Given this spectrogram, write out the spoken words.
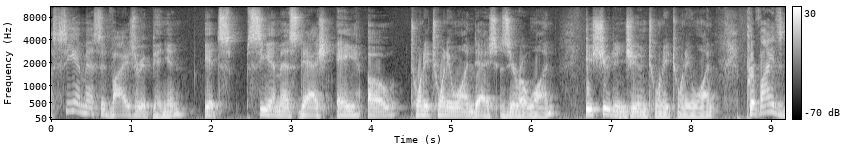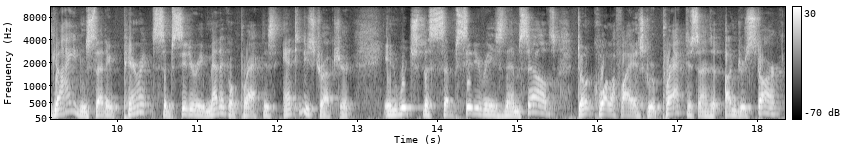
CMS advisory opinion, it's CMS AO 2021 01, issued in June 2021, provides guidance that a parent subsidiary medical practice entity structure in which the subsidiaries themselves don't qualify as group practice under, Stark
